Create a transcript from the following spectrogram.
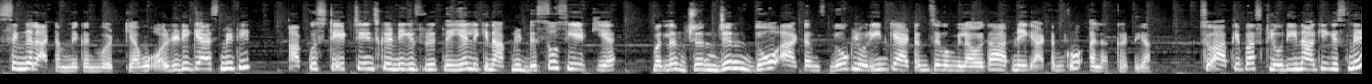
सिंगल एटम में कन्वर्ट किया। वो ऑलरेडी गैस में थी। आपको स्टेट चेंज करने की ज़रूरत नहीं है लेकिन आपने डिसोसिएट किया मतलब जिन जिन दो एटम्स दो क्लोरीन के एटम से वो मिला हुआ था आपने एक एटम को अलग कर दिया। सो so, आपके पास क्लोरीन आ गई किसमें?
